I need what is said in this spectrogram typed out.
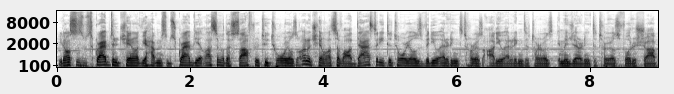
You can also subscribe to the channel if you haven't subscribed yet. Lots of other software tutorials on the channel. Lots of Audacity tutorials, video editing tutorials, audio editing tutorials, image editing tutorials, Photoshop,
